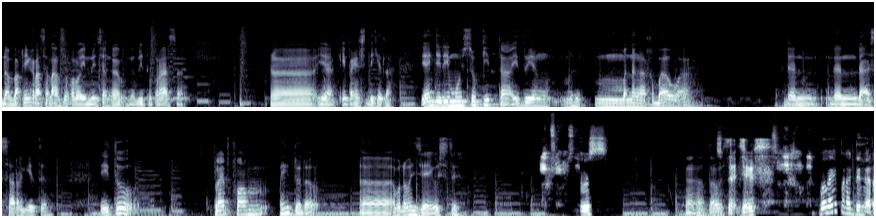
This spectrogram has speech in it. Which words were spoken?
dampaknya kerasa langsung kalau Indonesia nggak nggak begitu kerasa. Uh, ya impactnya sedikit lah. Yang jadi musuh kita itu yang menengah ke bawah dan dan dasar gitu. Itu platform itu tuh uh, apa namanya Zeus tuh. Zeus. Uh, tahu Zeus? Gue kayak pernah dengar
